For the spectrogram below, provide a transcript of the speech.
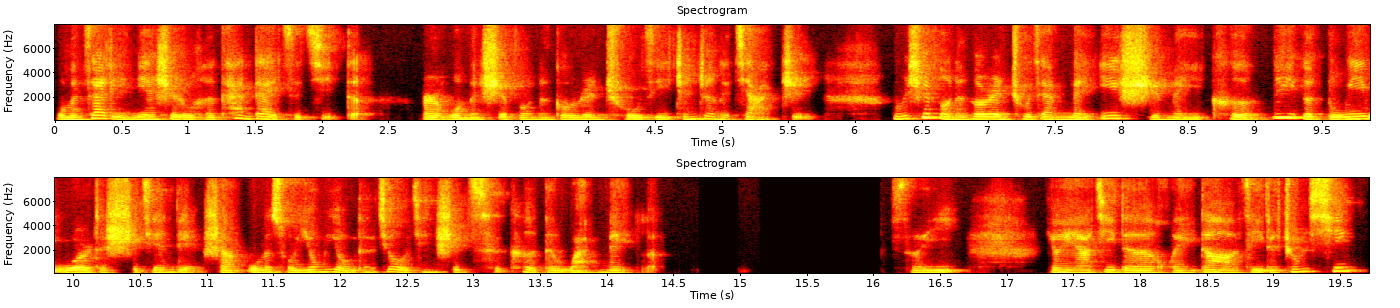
我们在里面是如何看待自己的，而我们是否能够认出自己真正的价值？我们是否能够认出在每一时每一刻那个独一无二的时间点上，我们所拥有的就已经是此刻的完美了？所以，永远要记得回到自己的中心。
